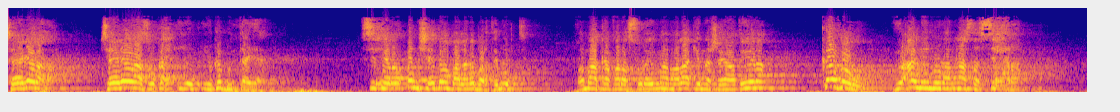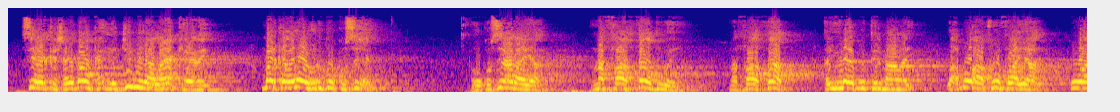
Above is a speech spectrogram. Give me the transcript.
jeegada ah jeegadaasuu ka guntayaa. Sixir oo dhan shaydaan baa laga bartay mugta wamaa kafara sulaymaan walaakina shayaaiina kafaruu yucallimuuna annaasa sixra. Sixirka shaydaanka iyo jinnigaa laga keenay. Marka adoo hurdu ku sixir. Uu ku sixrayaa nafaahaad weeye nafaahaad ayuu ilaahay ku tilmaamay waxbuu afuufayaa kuwa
